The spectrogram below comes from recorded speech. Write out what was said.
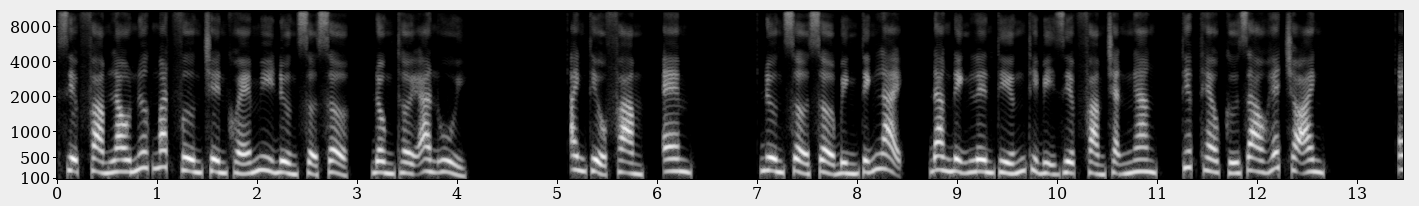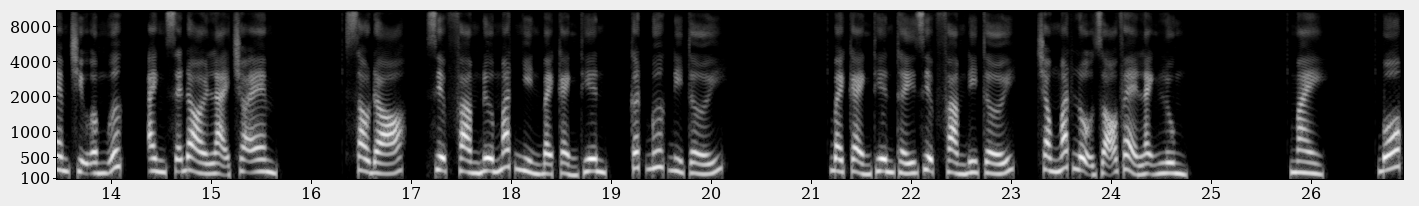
Diệp Phàm lau nước mắt vương trên khóe mi đường sở sở, đồng thời an ủi. Anh Tiểu Phàm, em. Đường sở sở bình tĩnh lại, đang định lên tiếng thì bị Diệp Phàm chặn ngang, tiếp theo cứ giao hết cho anh. Em chịu ấm ức, anh sẽ đòi lại cho em. Sau đó, Diệp Phàm đưa mắt nhìn Bạch Cảnh Thiên, cất bước đi tới. Bạch Cảnh Thiên thấy Diệp Phàm đi tới, trong mắt lộ rõ vẻ lạnh lùng. Mày! Bốp!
